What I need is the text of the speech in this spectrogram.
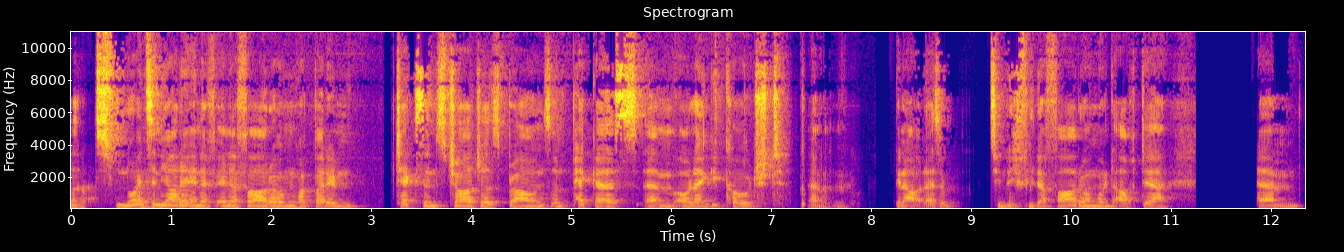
hat 19 Jahre NFL-Erfahrung, hat bei den Texans, Chargers, Browns und Packers ähm, O-Line gecoacht. Ähm, genau, also ziemlich viel Erfahrung und auch der ähm,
